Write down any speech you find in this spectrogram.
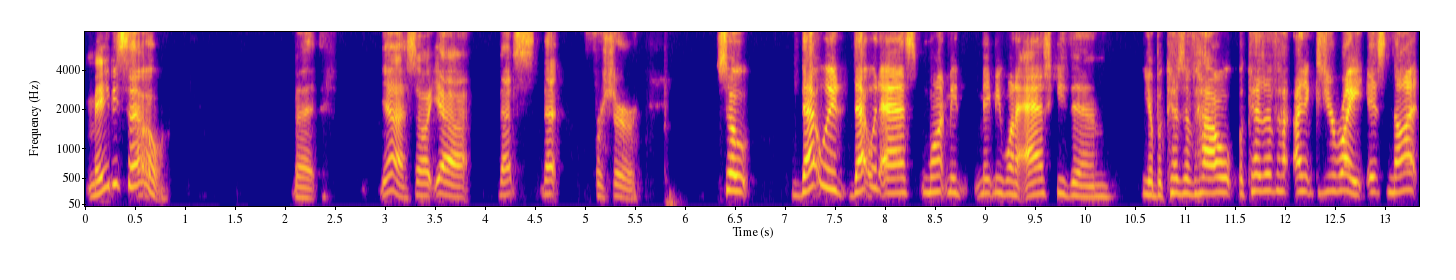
Maybe so. But yeah. So yeah, that's that for sure. So that would that would ask want me make me want to ask you then you know because of how because of because you're right it's not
